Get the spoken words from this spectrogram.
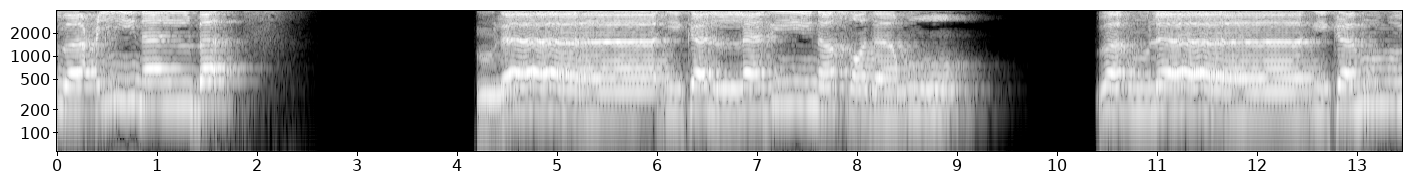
وحين البأس أولئك الذين صدقوا وأولئك أولئك هم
